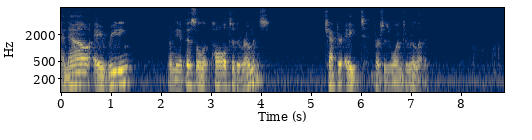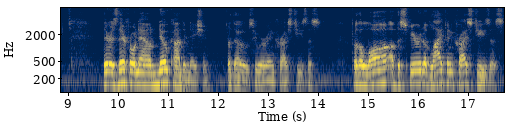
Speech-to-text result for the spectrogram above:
And now a reading from the Epistle of Paul to the Romans, chapter 8, verses 1 through 11. There is therefore now no condemnation for those who are in Christ Jesus. For the law of the Spirit of life in Christ Jesus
